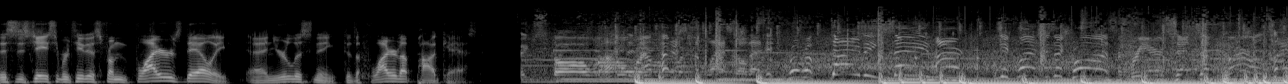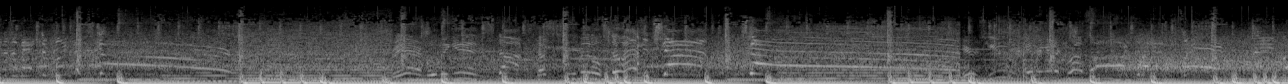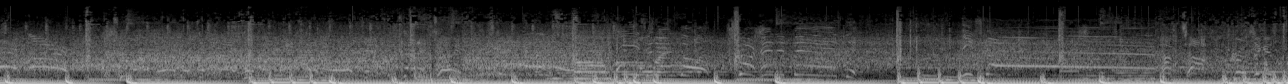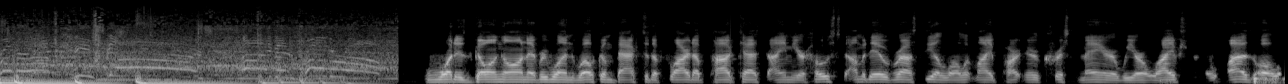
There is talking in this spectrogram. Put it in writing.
This is Jason Martinez from Flyers Daily, and you're listening to the Flyered Up Podcast. Diving save, Hart as he flashes across. Briere sets up Carl, side of the net, deflected, score! Briere moving in, stops, cuts to the middle, still has shot! Here's Hughes it across. What is going on, everyone? Welcome back to the Flyered Up Podcast. I am your host, Amadeo Grassi, along with my partner, Chris Mayer. We are live, as always,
